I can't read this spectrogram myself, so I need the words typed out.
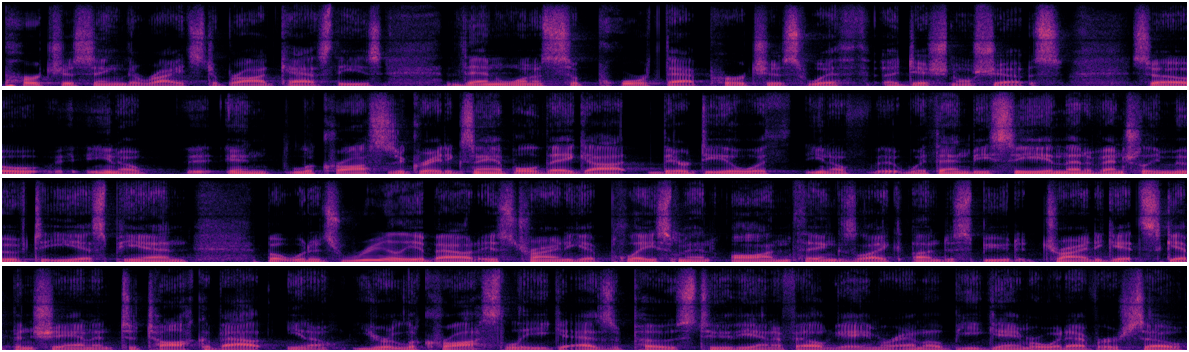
purchasing the rights to broadcast these then want to support that purchase with additional shows. So, you know, in lacrosse is a great example. They got their deal with, you know, with NBC and then eventually moved to ESPN. But what it's really about is trying to get placement on things like Undisputed, trying to get Skip and Shannon to talk about, you know, your lacrosse league as opposed to the NFL game or MLB game or whatever. So,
